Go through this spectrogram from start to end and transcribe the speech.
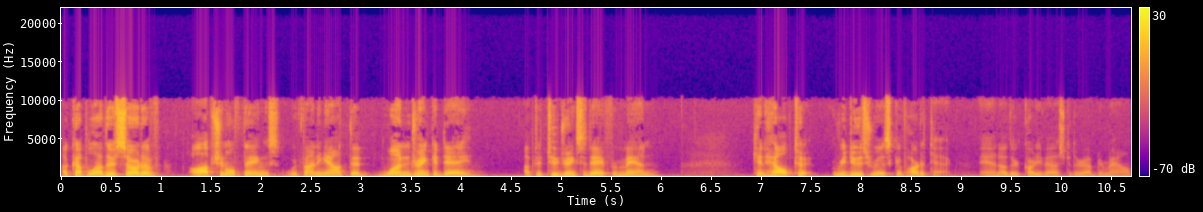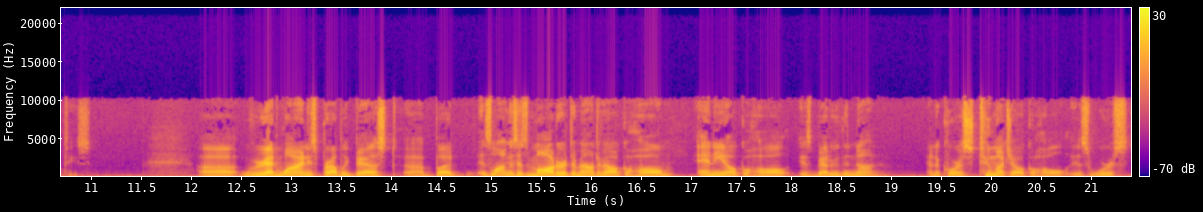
A couple other sort of optional things we're finding out that one drink a day, up to two drinks a day for men, can help to reduce risk of heart attack and other cardiovascular abnormalities. Uh, red wine is probably best, uh, but as long as it's moderate amount of alcohol, any alcohol is better than none. And of course, too much alcohol is worst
